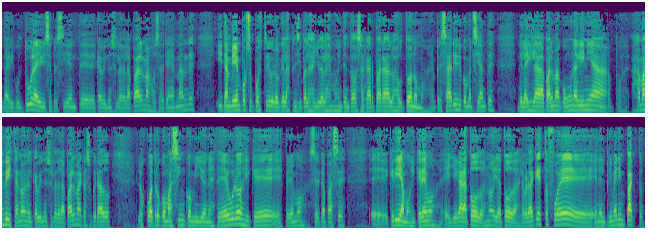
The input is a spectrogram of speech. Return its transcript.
de Agricultura y vicepresidente del Cabildo Insular de La Palma, José Adrián Hernández. Y también, por supuesto, yo creo que las principales ayudas las hemos intentado sacar para los autónomos, empresarios y comerciantes de la isla de La Palma, con una línea pues, jamás vista ¿no? en el Cabildo Insular de La Palma, que ha superado los 4,5 millones de euros y que esperemos ser capaces eh, queríamos y queremos eh, llegar a todos ¿no? y a todas. La verdad que esto fue eh, en el primer impacto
